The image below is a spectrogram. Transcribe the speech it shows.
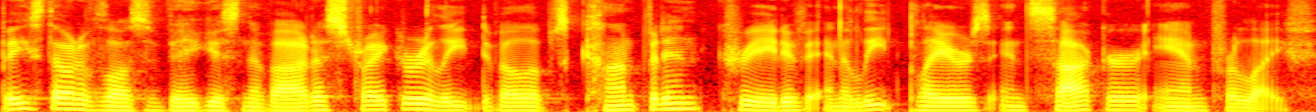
Based out of Las Vegas, Nevada, Striker Elite develops confident, creative, and elite players in soccer and for life.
